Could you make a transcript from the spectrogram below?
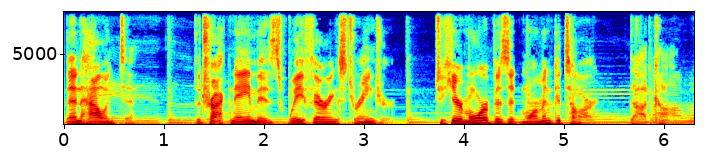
Ben Howington. The track name is Wayfaring Stranger. To hear more, visit MormonGuitar.com.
